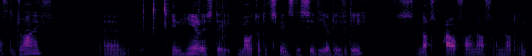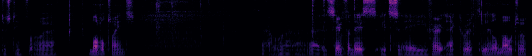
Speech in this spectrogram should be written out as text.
of the drive. Um, in here is the motor that spins the CD or DVD. It's not powerful enough and not interesting for uh, model trains. So uh, uh, same for this, it's a very accurate little motor,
